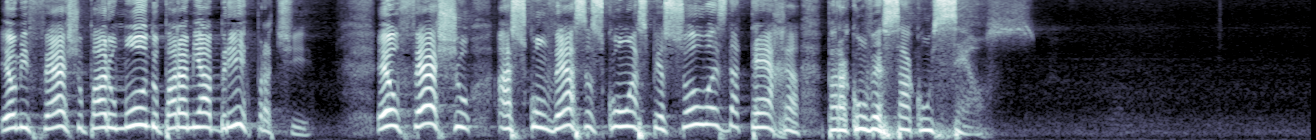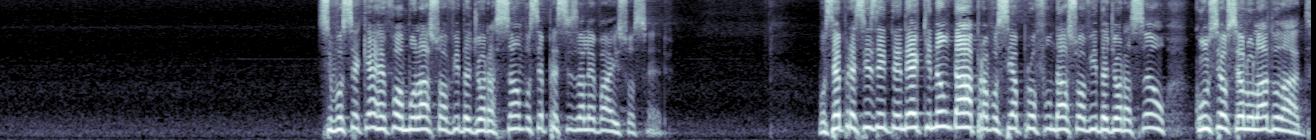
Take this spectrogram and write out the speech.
Eu me fecho para o mundo para me abrir para ti. Eu fecho as conversas com as pessoas da terra para conversar com os céus. Se você quer reformular sua vida de oração, você precisa levar isso a sério. Você precisa entender que não dá para você aprofundar sua vida de oração com o seu celular do lado.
